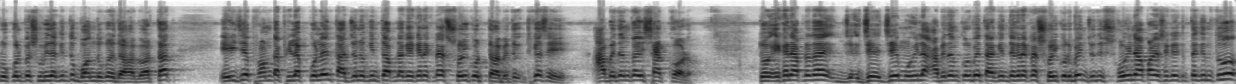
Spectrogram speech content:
প্রকল্পের সুবিধা কিন্তু বন্ধ করে দেওয়া হবে। অর্থাৎ এই যে ফর্মটা ফিল আপ করলেন তার জন্য কিন্তু আপনাকে এখানে একটা সই করতে হবে ঠিক আছে? আবেদনকারী স্বাক্ষর। তো এখানে আপনারা যে- যে মহিলা আবেদন করবে তার কিন্তু এখানে একটা সই করবেন। যদি সই না পারে সেক্ষেত্রে কিন্তু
